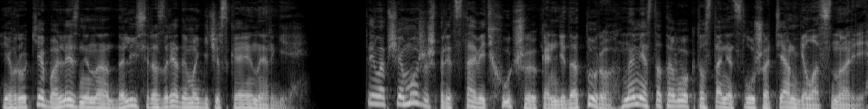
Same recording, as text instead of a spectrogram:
и в руке болезненно отдались разряды магической энергии. Ты вообще можешь представить худшую кандидатуру на место того, кто станет слушать ангела Снорри?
